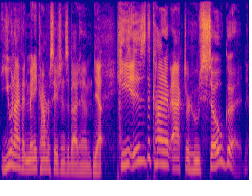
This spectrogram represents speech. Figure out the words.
you and I have had many conversations about him. Yeah. he is the kind of actor who's so good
